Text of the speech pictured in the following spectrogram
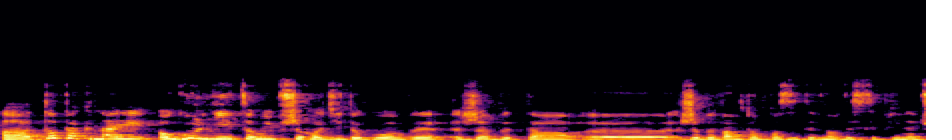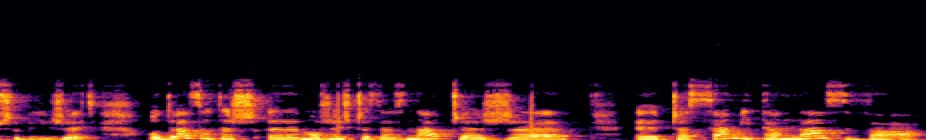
To tak najogólniej, co mi przychodzi do głowy, żeby, to, e, żeby Wam tą pozytywną dyscyplinę przybliżyć. Od razu też e, może jeszcze zaznaczę, że e, czasami ta nazwa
